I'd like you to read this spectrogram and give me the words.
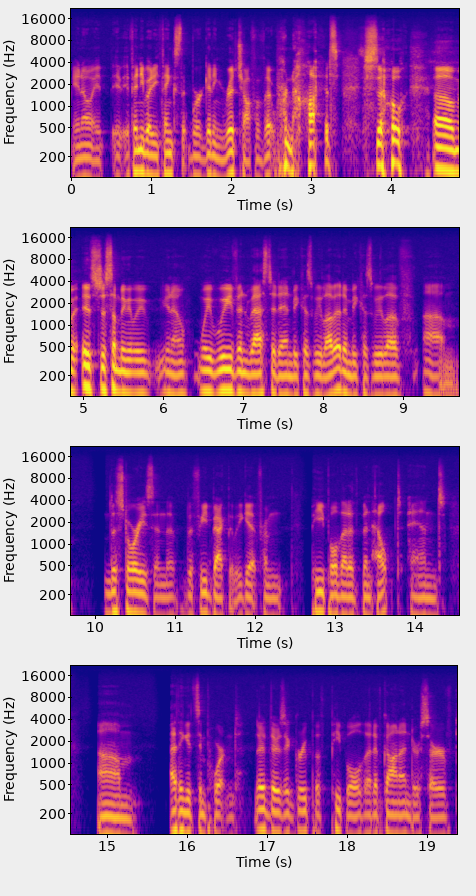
you know it, if anybody thinks that we're getting rich off of it we're not. So um, it's just something that we you know we, we've invested in because we love it and because we love um, the stories and the, the feedback that we get from people that have been helped. And um, i think it's important. There, there's a group of people that have gone underserved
